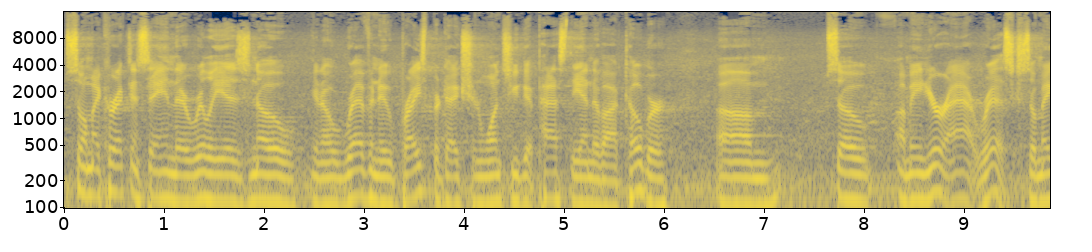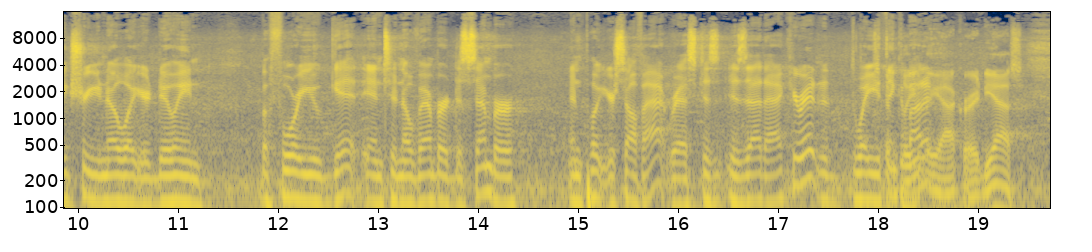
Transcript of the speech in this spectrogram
So, am I correct in saying there really is no, you know, revenue price protection once you get past the end of October? Um, so, I mean, you're at risk. So make sure you know what you're doing before you get into November, December, and put yourself at risk. Is is that accurate? The way you think about it? Completely accurate, yes.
